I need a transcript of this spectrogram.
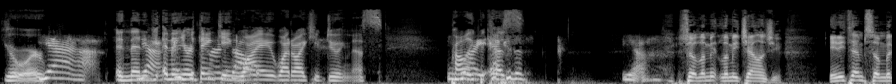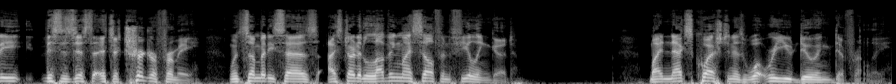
your yeah, and then Yeah, and then 'cause you're thinking, out- why why do I keep doing this? Probably right, because because yeah. So let me let me challenge you. Anytime somebody, this is just it's a trigger for me when somebody says, "I started loving myself and feeling good." My next question is, what were you doing differently?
